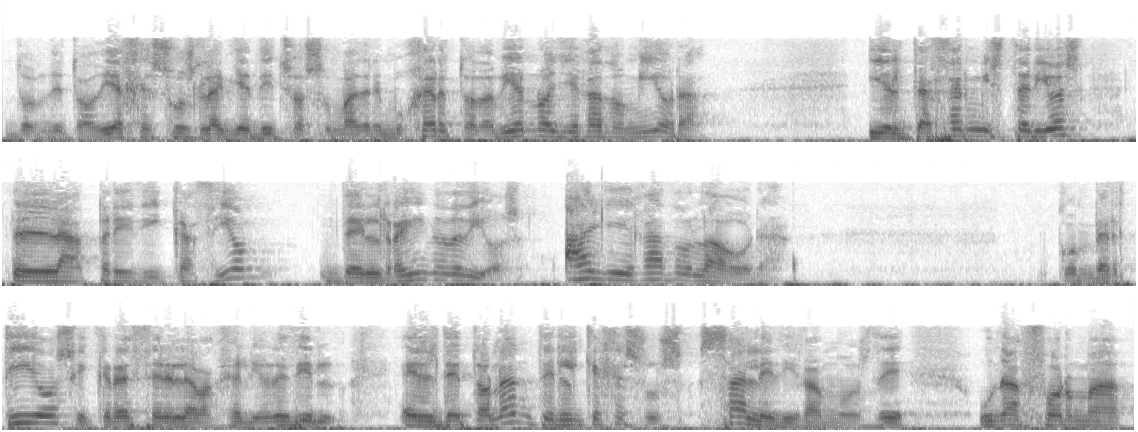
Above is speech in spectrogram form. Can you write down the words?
donde todavía Jesús le había dicho a su madre, mujer, todavía no ha llegado mi hora. Y el tercer misterio es la predicación del reino de Dios. Ha llegado la hora. Convertíos y crecer el Evangelio. Es decir, el detonante en el que Jesús sale, digamos, de una forma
